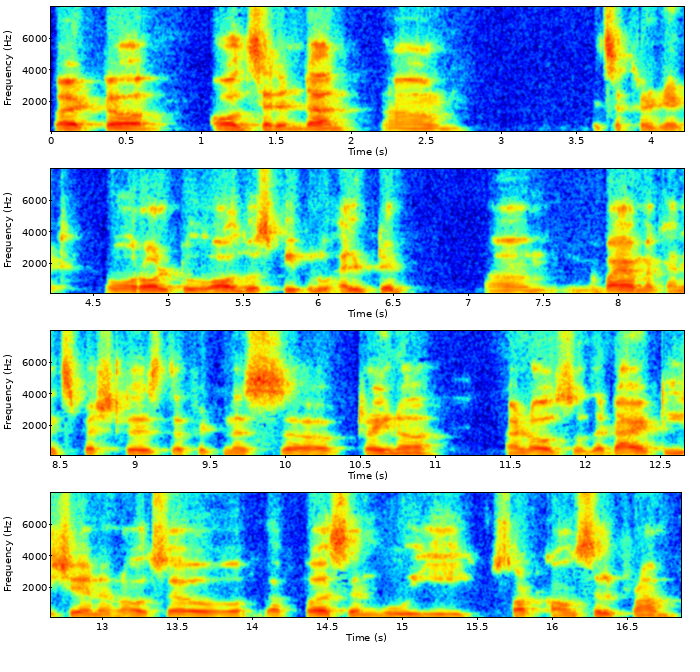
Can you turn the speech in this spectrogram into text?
But uh, all said and done, um, it's a credit overall to all those people who helped him um, the biomechanics specialist, the fitness uh, trainer, and also the dietitian, and also the person who he sought counsel from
